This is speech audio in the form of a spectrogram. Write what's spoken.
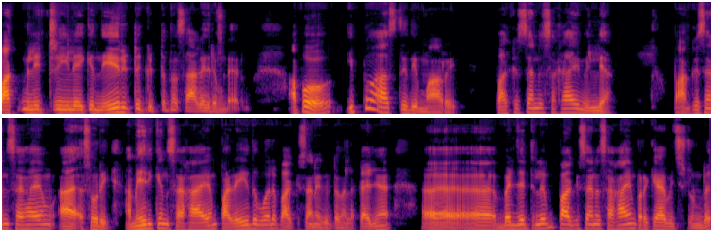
പാക് മിലിറ്ററിയിലേക്ക് നേരിട്ട് കിട്ടുന്ന സാഹചര്യം ഉണ്ടായിരുന്നു. അപ്പോൾ ഇപ്പോൾ ആ സ്ഥിതി മാറി. പാകിസ്ഥാന്റെ സഹായമില്ല. പാകിസ്ഥാൻ സഹായം സോറി അമേരിക്കൻ സഹായം പഴയതുപോലെ പാകിസ്ഥാന് കിട്ടുന്നില്ല. കഴിഞ്ഞ ബഡ്ജറ്റിലും പാകിസ്ഥാന് സഹായം പ്രഖ്യാപിച്ചിട്ടുണ്ട്.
